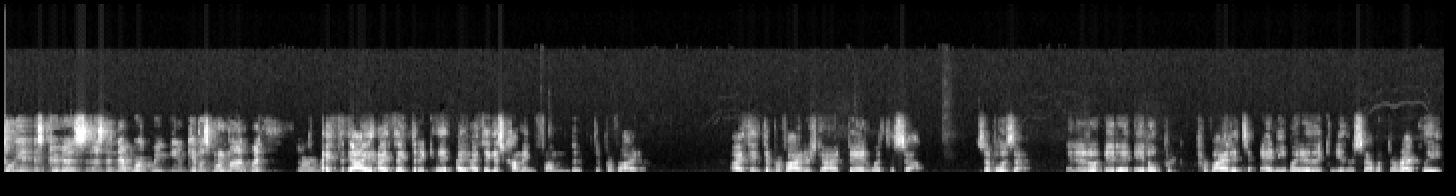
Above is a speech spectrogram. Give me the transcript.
only as good as, as the network. We you know give us more hmm. bandwidth, or I, th- I, I think that it, I, I think it's coming from the, the provider. I think the provider's got bandwidth to sell. Simple as that. And it'll it, it'll provide it to anybody that can either sell it directly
